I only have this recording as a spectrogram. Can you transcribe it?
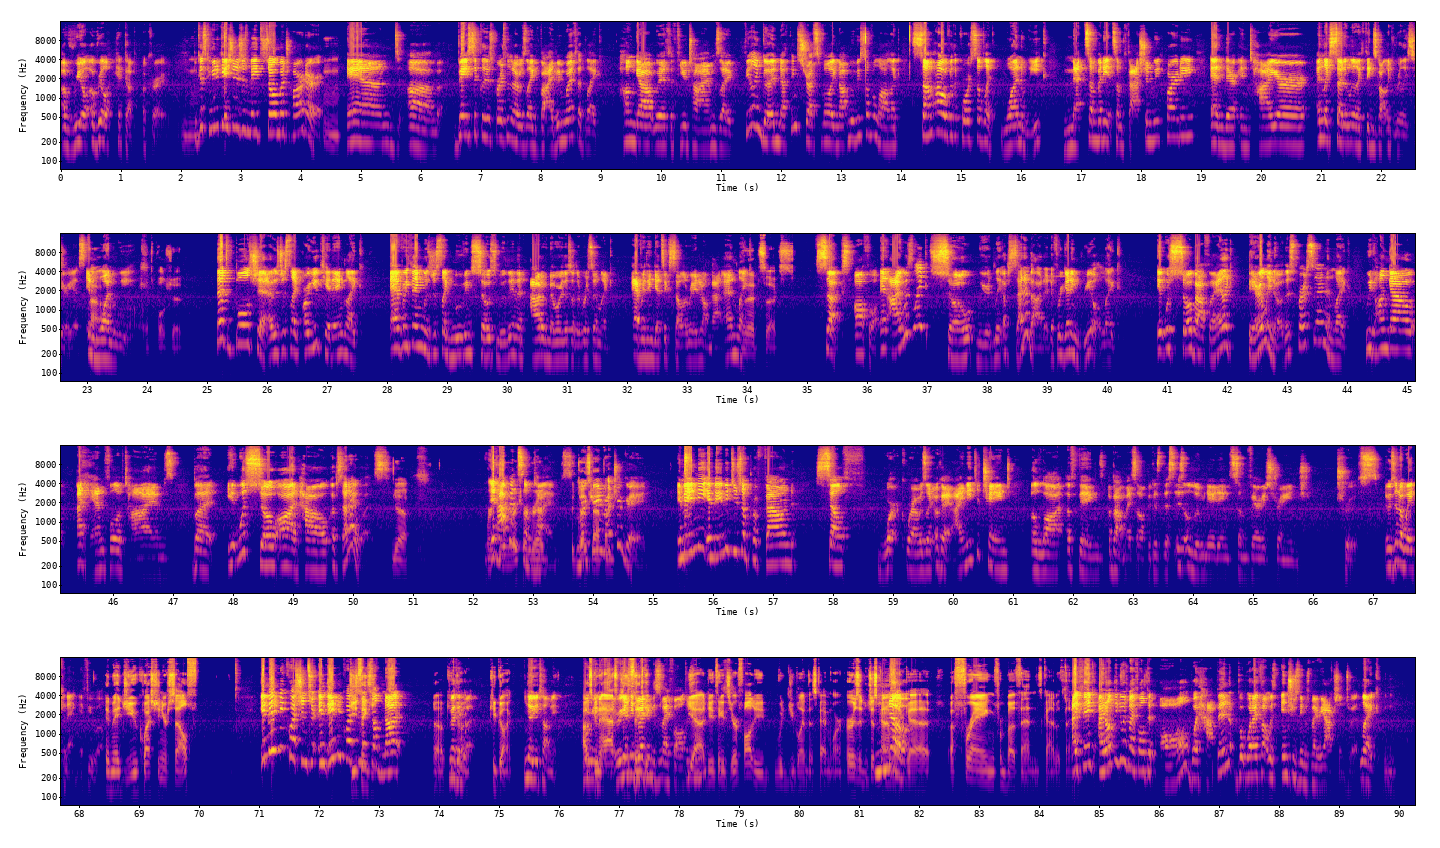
a real a real hiccup occurred Mhm. because communication is just made so much harder. Mhm. And um, basically, this person that I was like vibing with had like hung out with a few times, like feeling good, nothing stressful, like not moving stuff along. Like somehow over the course of like one week, met somebody at some fashion week party, and their entire and like suddenly like things got like really serious in Ah. one week. That's bullshit. That's bullshit. I was just like, are you kidding? Like everything was just like moving so smoothly, and then out of nowhere, this other person like everything gets accelerated on that end. Like that sucks. sucks awful and i was like so weirdly upset about it if we're getting real like it was so baffling i like barely know this person and like we'd hung out a handful of times but it was so odd how upset i was Yeah. it happens retrograde. sometimes It does mercury happen. retrograde it made me it made me do some profound self work where i was like okay i need to change a lot of things about myself because this is illuminating some very strange truths it was an awakening if you will It made you question yourself. it made me question it made me question think- myself not Oh, do keep think going. what keep going. No, you tell me. I was gonna ask, Were you do gonna you say, do I think think this is my fault? Or Yeah, something? do you think it's your fault? Or you, would you blame this guy more, or is it just kind of No. like a, a fraying from both ends kind of a thing? I think I don't think it was my fault at all what happened, but what I thought was interesting was my reaction to it. Like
